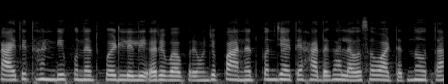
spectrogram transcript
काय ती थंडी पुण्यात पडलेली? अरे बापरे! म्हणजे पाण्यात पण जे आहे ते हात घालावंसं वाटत नव्हता.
